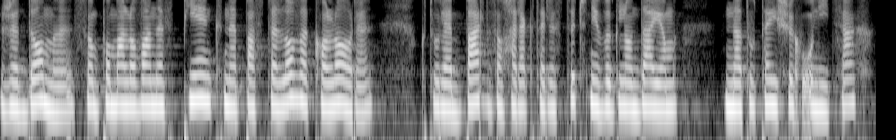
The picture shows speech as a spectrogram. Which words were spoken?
że domy są pomalowane w piękne pastelowe kolory, które bardzo charakterystycznie wyglądają na tutejszych ulicach,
